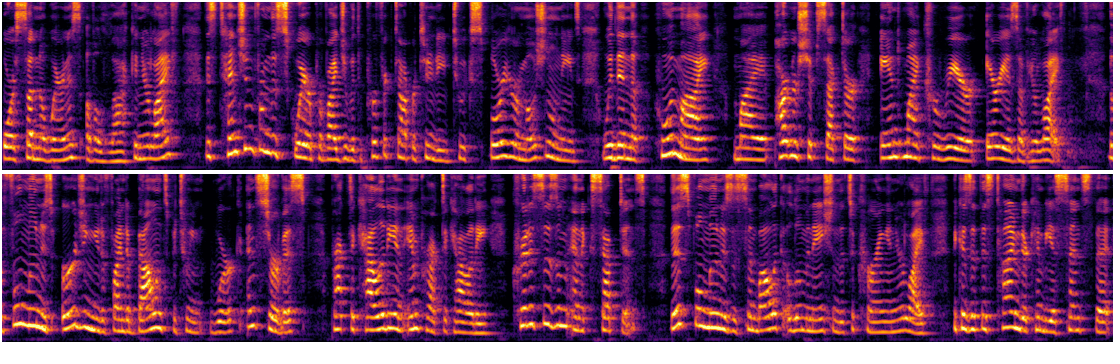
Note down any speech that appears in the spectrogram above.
or a sudden awareness of a lack in your life. This tension from the square provides you with the perfect opportunity to explore your emotional needs within the who am I, my partnership sector, and my career areas of your life. The full moon is urging you to find a balance between work and service, practicality and impracticality, criticism and acceptance. This full moon is a symbolic illumination that's occurring in your life because at this time there can be a sense that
